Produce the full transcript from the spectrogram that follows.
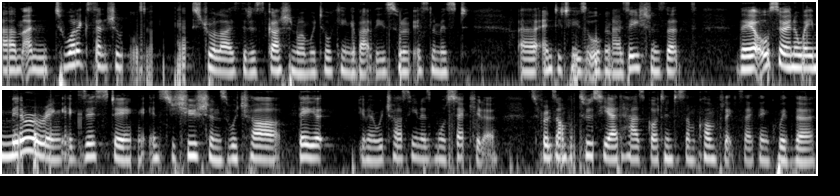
Um, and to what extent should we also contextualize the discussion when we're talking about these sort of Islamist uh, entities or organizations that they are also in a way mirroring existing institutions which are they you know which are seen as more secular. So for example, TUSIAD has got into some conflicts, I think, with the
